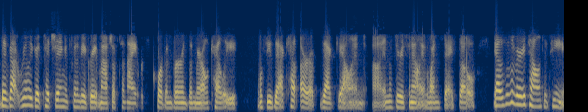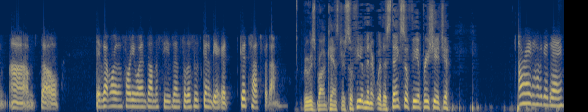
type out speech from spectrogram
they've got really good pitching. It's going to be a great matchup tonight with Corbin Burnes and Merrill Kelly. We'll see Zach Kel- or Zach Gallen uh, in the series finale on Wednesday. So yeah, this is a very talented team. Um, so they've got more than 40 wins on the season. So this is going to be a good good test for them. Brewers broadcaster Sophia Minnaert with us. Thanks, Sophia. Appreciate you. All right, have a good day.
